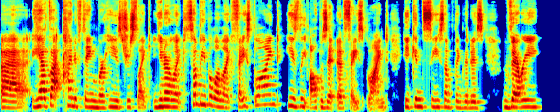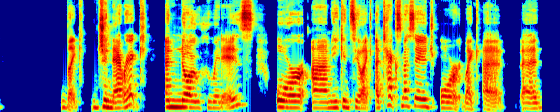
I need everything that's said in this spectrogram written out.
uh he has that kind of thing where he's just like you know like some people are like face blind. He's the opposite of face blind. He can see something that is very like generic and know who it is or um, he can see like a text message or like a, a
